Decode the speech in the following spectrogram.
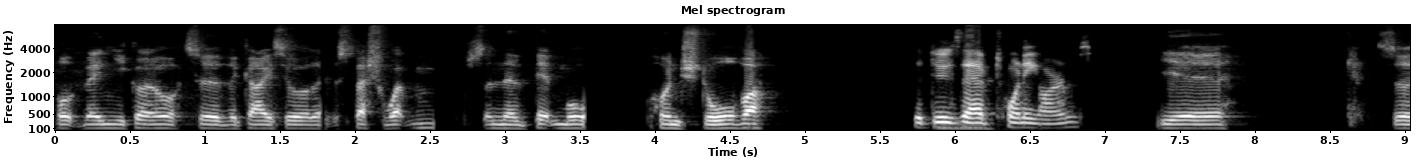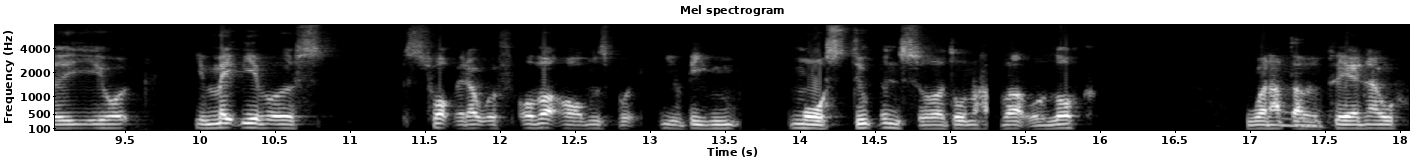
But then you go to the guys who are like the special weapons, and they're a bit more hunched over. The dudes that have 20 arms. Yeah. So you you might be able to s- swap it out with other arms, but you'll be m- more stupid. So I don't know how that will look. When I have to have a player now,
